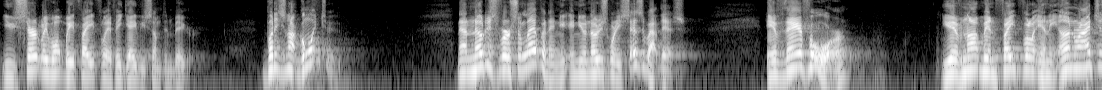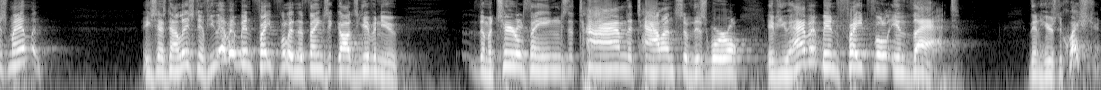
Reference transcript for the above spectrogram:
you certainly won't be faithful if He gave you something bigger. But He's not going to. Now, notice verse 11, and, you, and you'll notice what He says about this. If therefore you have not been faithful in the unrighteous mammon. He says, Now listen, if you haven't been faithful in the things that God's given you, the material things, the time, the talents of this world, if you haven't been faithful in that, then here's the question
